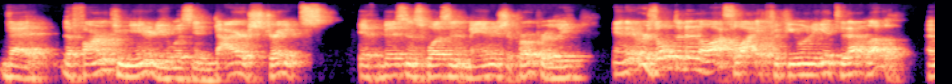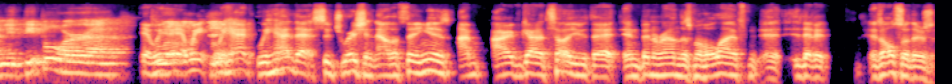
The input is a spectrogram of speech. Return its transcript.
that the farm community was in dire straits if business wasn't managed appropriately. And it resulted in a loss of life if you want to get to that level. I mean, people were. Uh, yeah, we, yeah, we, we had we had that situation. Now the thing is, I'm I've got to tell you that, and been around this my whole life, uh, that it it's also there's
